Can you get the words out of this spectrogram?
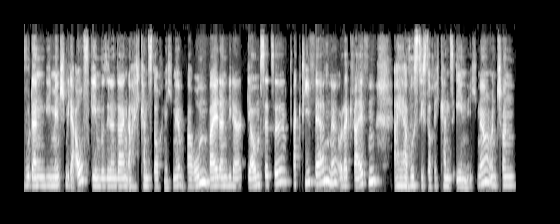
wo dann die Menschen wieder aufgeben, wo sie dann sagen, ach, ich kann es doch nicht. Ne? Warum? Weil dann wieder Glaubenssätze aktiv werden ne? oder greifen. Ah ja, wusste ich es doch, ich kann es eh nicht. Ne? Und schon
